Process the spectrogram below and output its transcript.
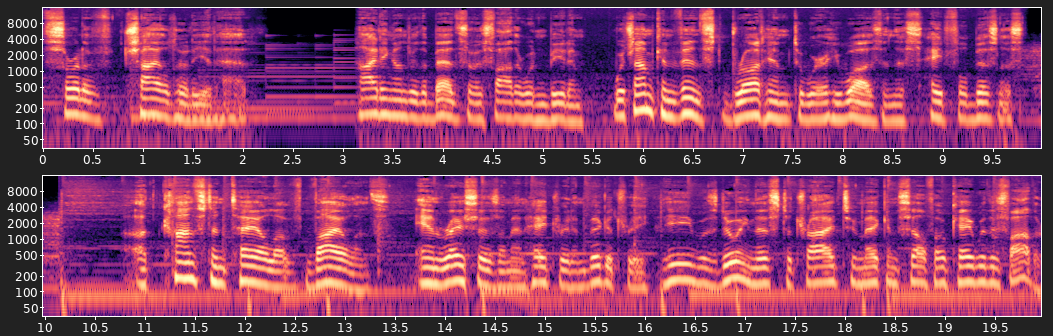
sort of childhood he had had. Hiding under the bed so his father wouldn't beat him, which I'm convinced brought him to where he was in this hateful business. A constant tale of violence and racism and hatred and bigotry. He was doing this to try to make himself okay with his father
